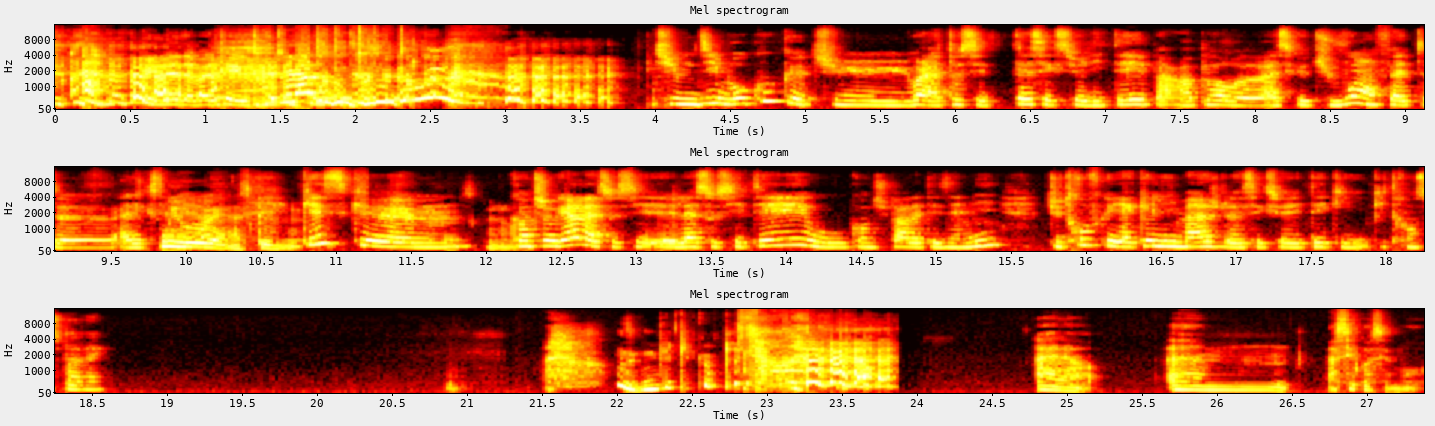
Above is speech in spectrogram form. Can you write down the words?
il faut Et là, ta batterie est Et là, tout, tout, tout, tout, tout. Tu me dis beaucoup que tu... Voilà, toi, c'est ta sexualité par rapport euh, à ce que tu vois, en fait, euh, à Oui, l'extérieur. oui, oui. Que je- Qu'est-ce que... Quand tu regardes la, soci- la société ou quand tu parles à tes amis, tu trouves qu'il y a quelle image de la sexualité qui, qui transparaît? C'est compliqué comme question. Alors, euh, ah, c'est quoi ce mot?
